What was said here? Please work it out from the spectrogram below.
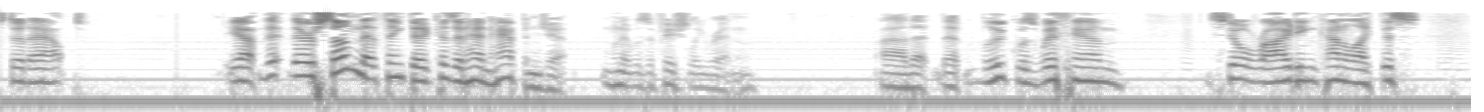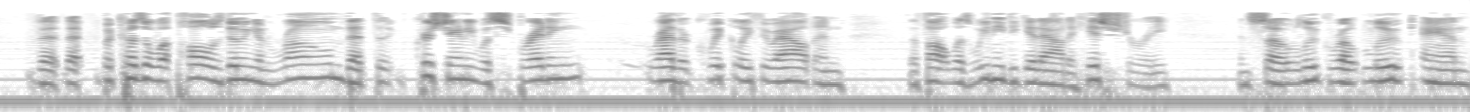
stood out? Yeah, th- there are some that think that because it hadn't happened yet when it was officially written, uh, that that Luke was with him still writing, kind of like this, that, that because of what Paul was doing in Rome, that the Christianity was spreading rather quickly throughout, and the thought was we need to get out of history. And so Luke wrote Luke and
